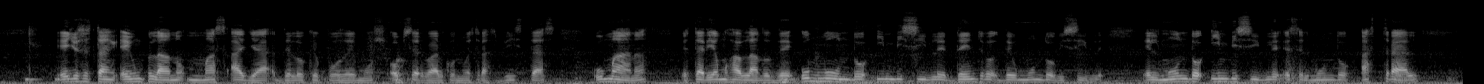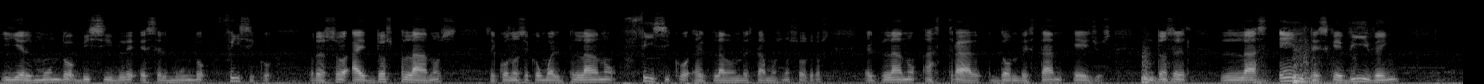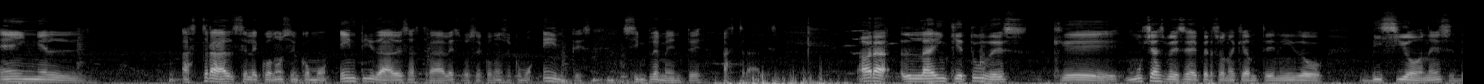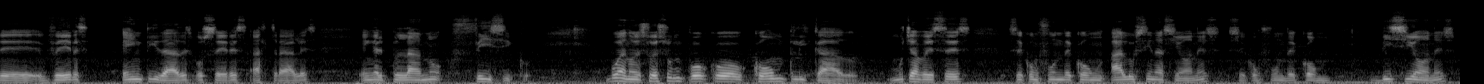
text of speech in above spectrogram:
ellos están en un plano más allá de lo que podemos observar con nuestras vistas humanas. Estaríamos hablando de un mundo invisible dentro de un mundo visible. El mundo invisible es el mundo astral y el mundo visible es el mundo físico. Por eso hay dos planos. Se conoce como el plano físico, el plano donde estamos nosotros, el plano astral donde están ellos. Entonces, las entes que viven en el astral se le conocen como entidades astrales o se conocen como entes simplemente astrales. Ahora, la inquietud es que muchas veces hay personas que han tenido visiones de ver entidades o seres astrales en el plano físico. Bueno, eso es un poco complicado. Muchas veces se confunde con alucinaciones, se confunde con visiones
